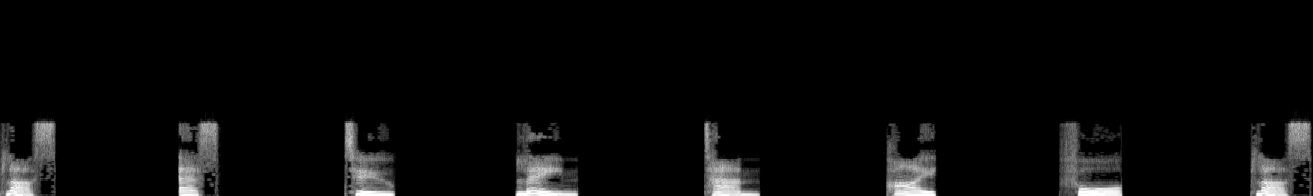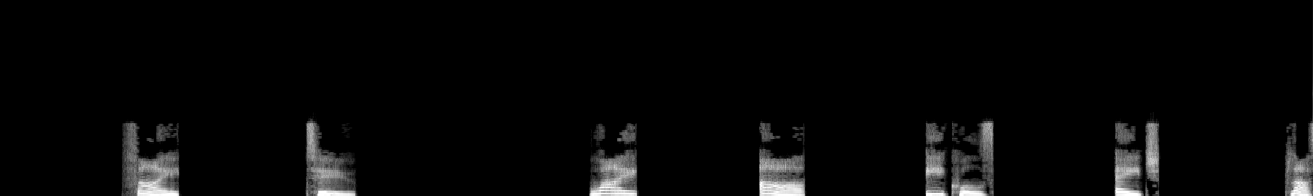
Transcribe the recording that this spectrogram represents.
plus s 2 lane tan pi 4 plus phi 2 y r equals H plus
